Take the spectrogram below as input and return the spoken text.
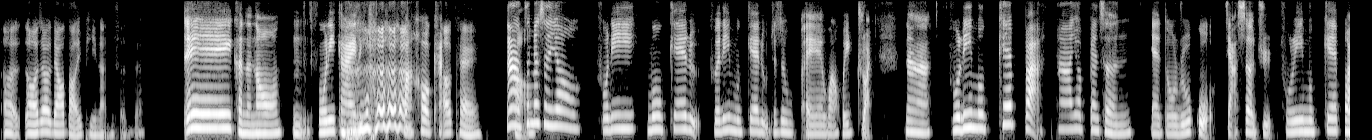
呃，然后就撩倒一批男生的，诶，可能哦，嗯，福利盖鲁 往后看，OK，那这边是用福利姆盖鲁，福利姆盖鲁就是诶往回转，那福利姆盖巴它又变成诶都如果假设句，福利姆盖巴，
